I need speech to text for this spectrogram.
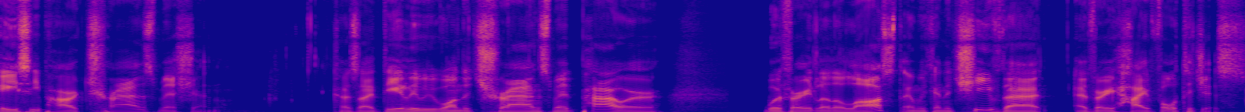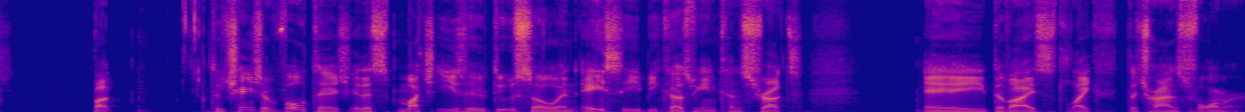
AC power transmission. Because ideally we want to transmit power with very little loss, and we can achieve that at very high voltages. But to change the voltage, it is much easier to do so in AC because we can construct a device like the transformer.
